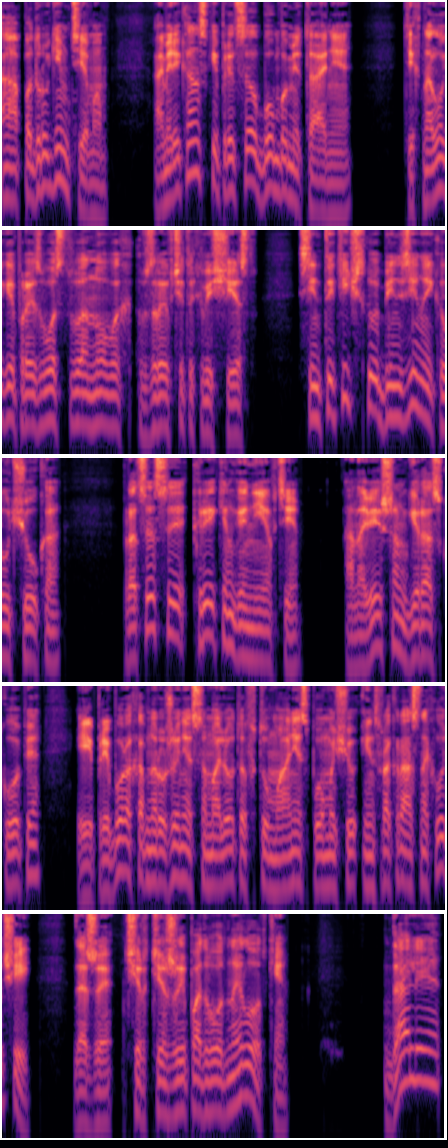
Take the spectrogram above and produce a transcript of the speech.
А по другим темам. Американский прицел бомбометания, технология производства новых взрывчатых веществ, синтетического бензина и каучука, процессы крекинга нефти, о новейшем гироскопе и приборах обнаружения самолетов в тумане с помощью инфракрасных лучей, даже чертежи подводной лодки. Далее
